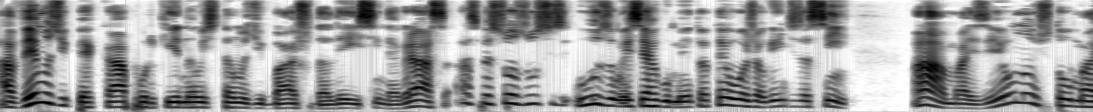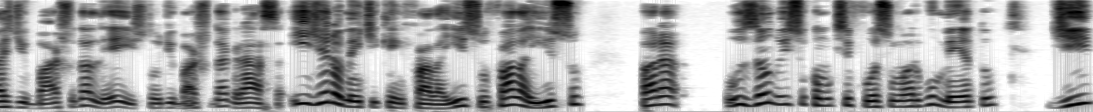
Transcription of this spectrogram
havemos de pecar porque não estamos debaixo da lei e sim da graça? As pessoas usam esse argumento até hoje. Alguém diz assim: ah, mas eu não estou mais debaixo da lei, estou debaixo da graça. E geralmente quem fala isso, fala isso para usando isso como se fosse um argumento de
